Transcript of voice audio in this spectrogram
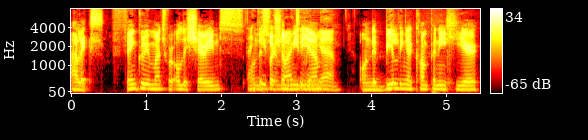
Alex, thank you very much for all the sharings thank on the social media, me, yeah. on the building a company here,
